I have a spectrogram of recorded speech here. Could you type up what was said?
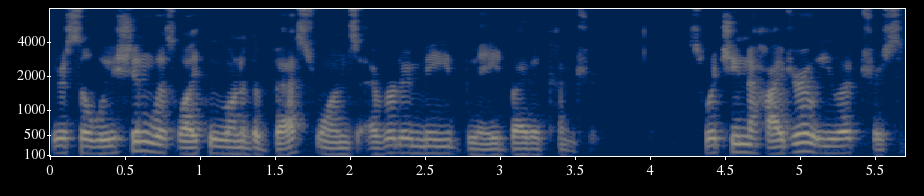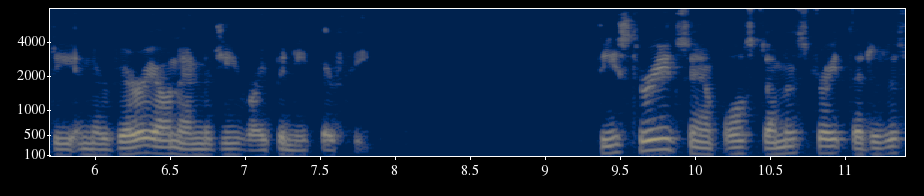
Their solution was likely one of the best ones ever to be made by the country, switching to hydroelectricity and their very own energy right beneath their feet. These three examples demonstrate that it is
